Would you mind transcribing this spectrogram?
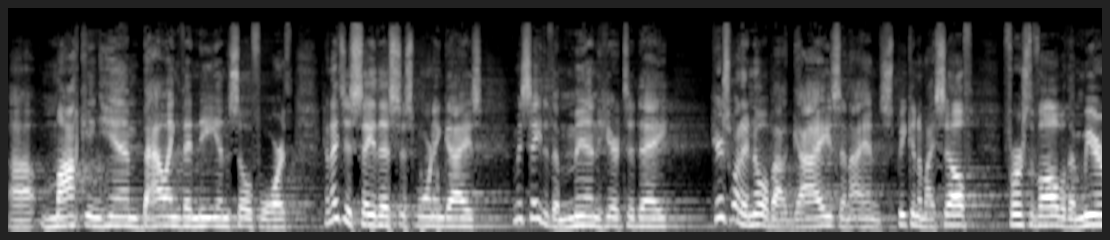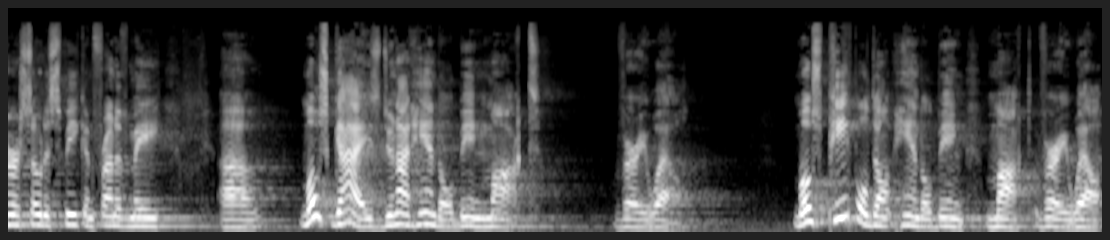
uh, mocking him, bowing the knee, and so forth. Can I just say this this morning, guys? Let me say to the men here today here's what I know about guys, and I am speaking to myself, first of all, with a mirror, so to speak, in front of me. Uh, most guys do not handle being mocked very well. Most people don't handle being mocked very well.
